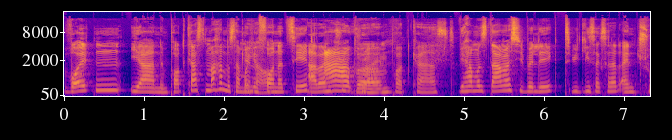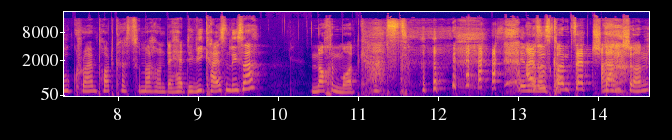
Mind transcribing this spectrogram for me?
wollten ja einen Podcast machen, das haben wir euch ja Genau. vorhin erzählt. Aber ein True Crime Podcast. wir haben uns damals überlegt, wie Lisa gesagt hat, einen True Crime Podcast zu machen und der hätte wie geheißen, Lisa? Noch ein Modcast. Also das Konzept stand schon,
